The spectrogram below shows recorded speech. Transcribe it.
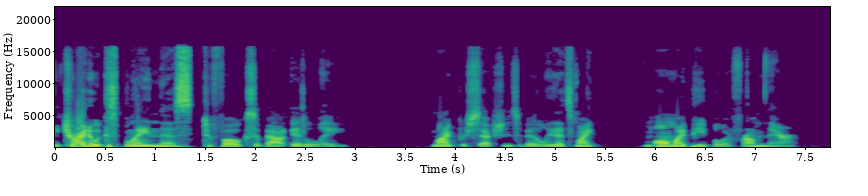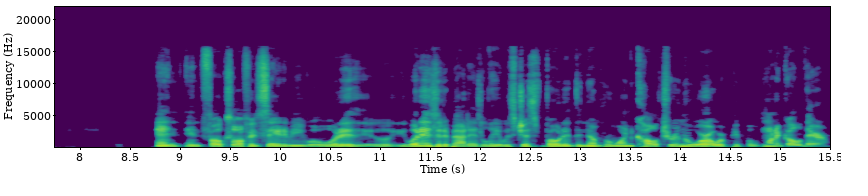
I try to explain this to folks about Italy, my perceptions of Italy. That's my all my people are from there. And and folks often say to me, "Well, what is what is it about Italy? It was just voted the number one culture in the world where people want to go there."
